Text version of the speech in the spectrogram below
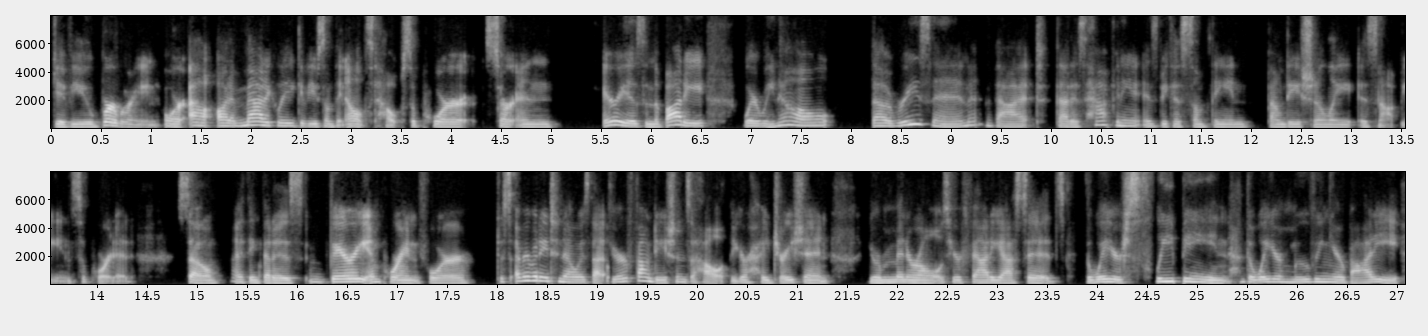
give you berberine or automatically give you something else to help support certain areas in the body where we know the reason that that is happening is because something foundationally is not being supported. So, I think that is very important for just everybody to know is that your foundations of health, your hydration, your minerals, your fatty acids, the way you're sleeping, the way you're moving your body,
